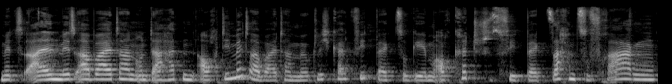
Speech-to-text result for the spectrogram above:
mit allen Mitarbeitern und da hatten auch die Mitarbeiter Möglichkeit, Feedback zu geben, auch kritisches Feedback, Sachen zu fragen,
